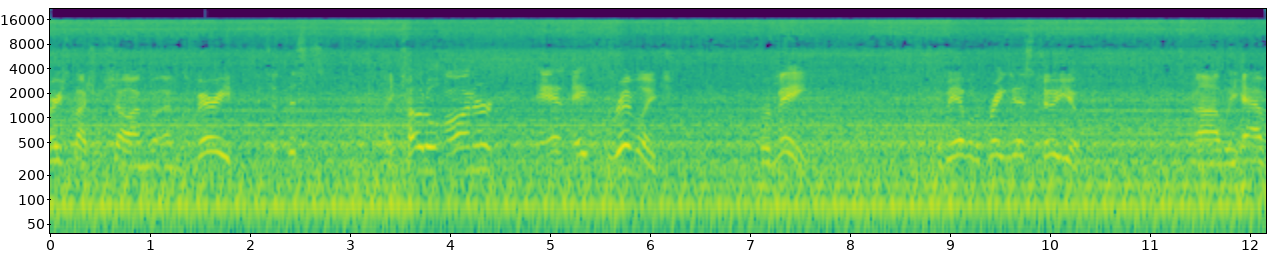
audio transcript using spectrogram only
Very special show. I'm, I'm very, a, this is a total honor and a privilege for me to be able to bring this to you. Uh, we have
